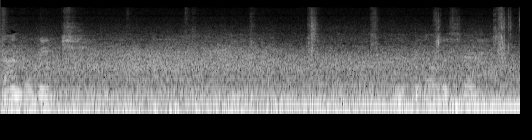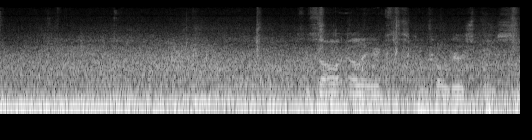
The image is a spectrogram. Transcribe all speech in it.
Redondo Beach. Look at all this here. This is all LAX controlled airspace. So.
